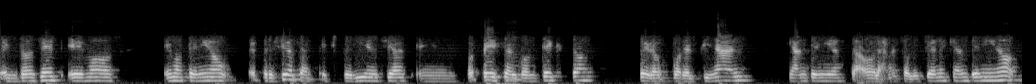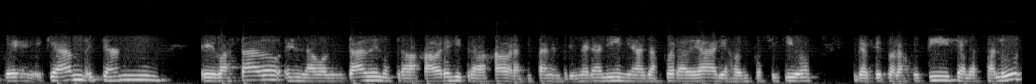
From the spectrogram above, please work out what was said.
entonces hemos hemos tenido eh, preciosas experiencias, eh, pese al contexto, pero por el final que han tenido o las resoluciones que han tenido, que, que se han eh, basado en la voluntad de los trabajadores y trabajadoras que están en primera línea, ya fuera de áreas o dispositivos de acceso a la justicia, a la salud,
